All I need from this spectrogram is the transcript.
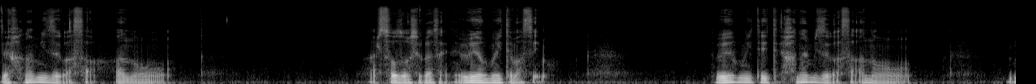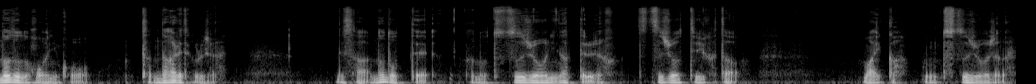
で、鼻水がさ、あの、あれ想像してくださいね。上を向いてます、今。上を向いていて、鼻水がさ、あの、喉の方にこう、流れてくるじゃない。でさ、喉って、あの、筒状になってるじゃん。筒状っていう言い方、まあいいか。うん、筒状じゃない。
